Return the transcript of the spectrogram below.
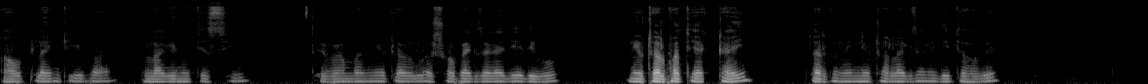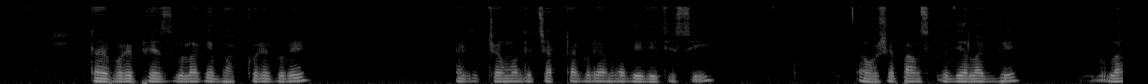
আউটলাইনটি বা লাগিয়ে নিতেছি। এবার আমরা নিউট্রালগুলো সব এক জায়গায় দিয়ে দিব। নিউট্রাল পাতি একটাই, যার কারণে নিউট্রাল এক জায়গায় দিতে হবে। তারপরে ফেসগুলোকে ভাগ করে করে এক একটার মধ্যে চারটা করে আমরা দিয়ে দিতেছি। অবশ্যই পাঞ্চ করে দেওয়া লাগবে এগুলা।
